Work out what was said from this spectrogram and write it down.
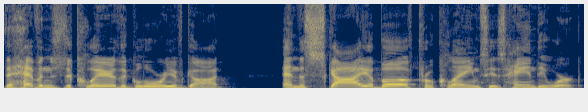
the heavens declare the glory of God, and the sky above proclaims his handiwork.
